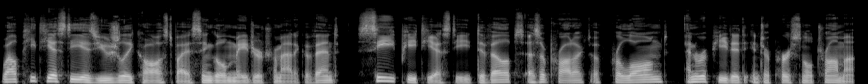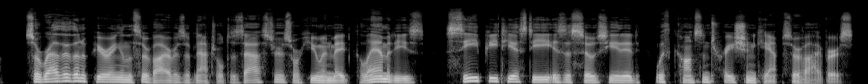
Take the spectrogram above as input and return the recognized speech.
While PTSD is usually caused by a single major traumatic event, CPTSD develops as a product of prolonged and repeated interpersonal trauma. So rather than appearing in the survivors of natural disasters or human made calamities, CPTSD is associated with concentration camp survivors,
